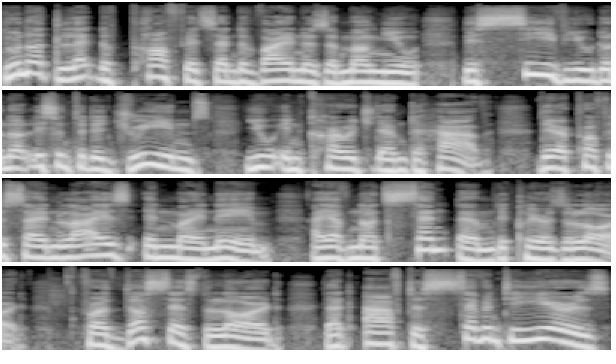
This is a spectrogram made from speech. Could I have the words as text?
Do not let the prophets and diviners among you deceive deceive you, do not listen to the dreams you encourage them to have. They are prophesying lies in my name. I have not sent them, declares the Lord. For thus says the Lord, that after seventy years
